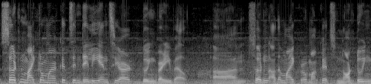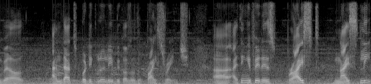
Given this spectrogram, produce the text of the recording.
Certain micro markets in Delhi NCR doing very well. Um, certain other micro markets not doing well, and that's particularly because of the price range. Uh, I think if it is priced nicely,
